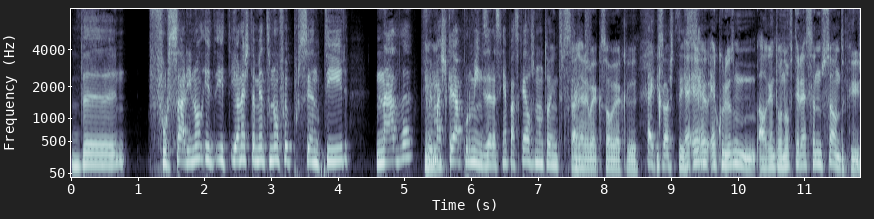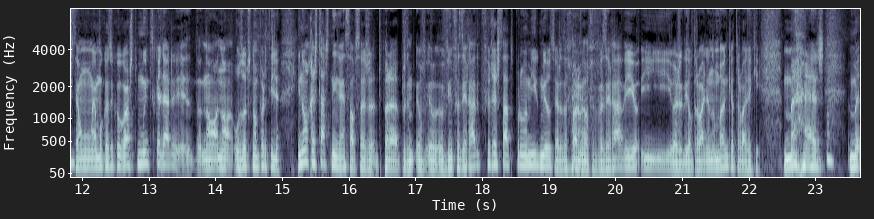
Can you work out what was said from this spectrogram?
de forçar e, não, e, e- honestamente não foi por sentir nada, foi mais se calhar por mim dizer assim: é pá, se calhar eles não estão interessados. calhar eu é que só é que. É que gosto disso. É, é- é curioso alguém tão novo ter essa noção de que isto é, um- é uma coisa que eu gosto muito, se calhar eh, não, não- os outros não partilham. E não arrastaste ninguém, salvo seja, para, por exemplo, eu, eu- eu vim fazer rádio porque fui arrastado por um amigo meu, de certa forma. Ele foi fazer rádio e, e hoje em dia ele trabalha num banco e eu trabalho aqui. Mas, mas,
